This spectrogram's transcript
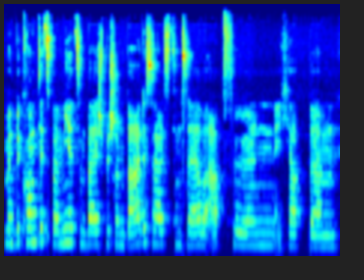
man bekommt jetzt bei mir zum Beispiel schon Badesalz zum selber abfüllen. Ich habe ähm,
